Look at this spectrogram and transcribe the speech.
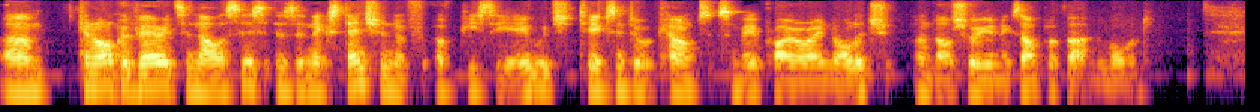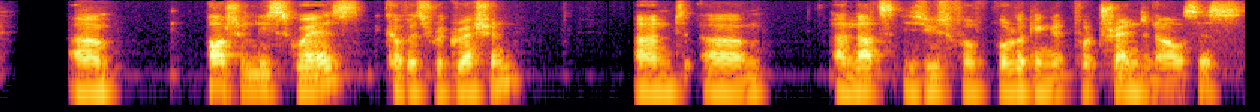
Um, canonical covariance analysis is an extension of, of PCA, which takes into account some a priori knowledge, and I'll show you an example of that in a moment. Um, partial least squares covers regression, and um, and that is useful for looking at for trend analysis.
